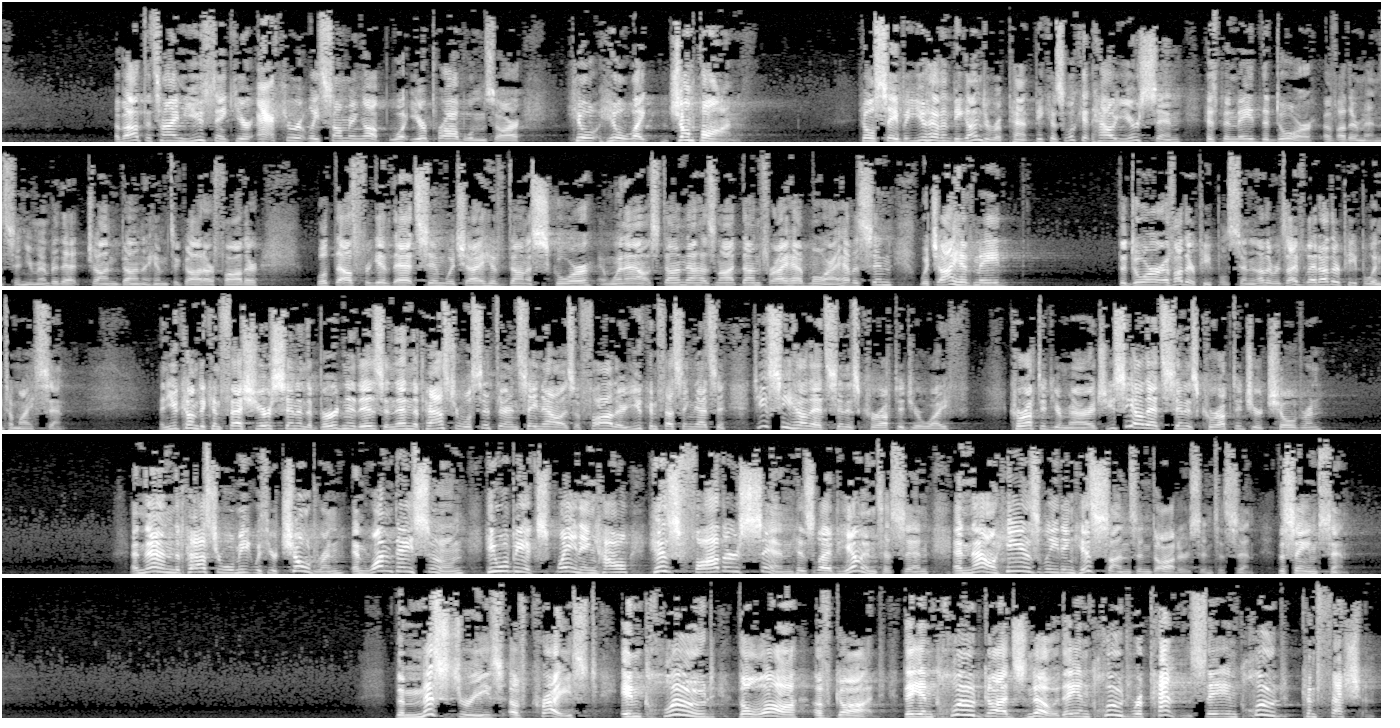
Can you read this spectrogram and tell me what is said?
About the time you think you're accurately summing up what your problems are, he'll, he'll like jump on He'll say, But you haven't begun to repent because look at how your sin has been made the door of other men's sin. You remember that John Donne, a hymn to God our Father? Wilt thou forgive that sin which I have done a score? And when thou hast done, thou hast not done, for I have more. I have a sin which I have made the door of other people's sin. In other words, I've led other people into my sin. And you come to confess your sin and the burden it is, and then the pastor will sit there and say, Now, as a father, you confessing that sin. Do you see how that sin has corrupted your wife? Corrupted your marriage. You see how that sin has corrupted your children? And then the pastor will meet with your children, and one day soon, he will be explaining how his father's sin has led him into sin, and now he is leading his sons and daughters into sin, the same sin. The mysteries of Christ include the law of God. They include God's no. They include repentance. They include confession.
